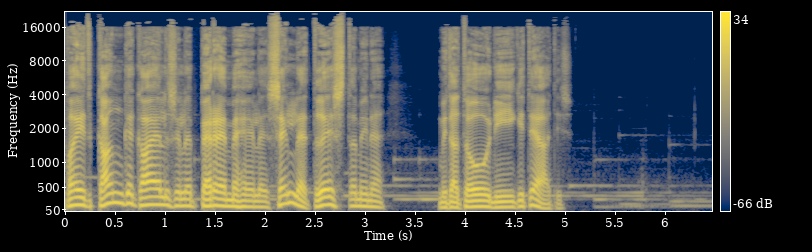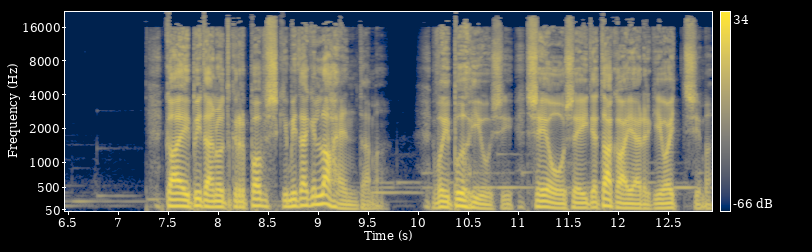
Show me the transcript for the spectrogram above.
vaid kangekaelsele peremehele selle tõestamine, mida too niigi teadis. ka ei pidanud Krpovski midagi lahendama või põhjusi, seoseid ja tagajärgi otsima.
